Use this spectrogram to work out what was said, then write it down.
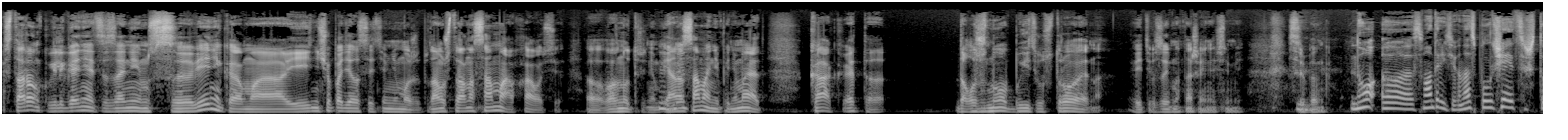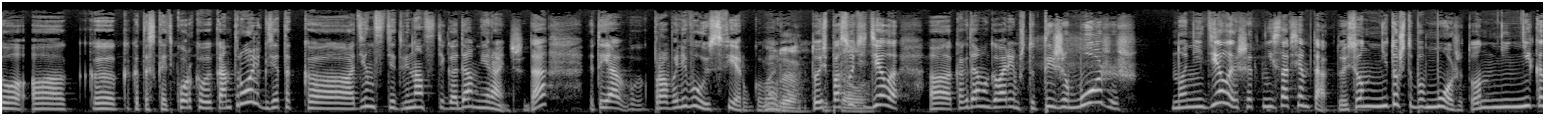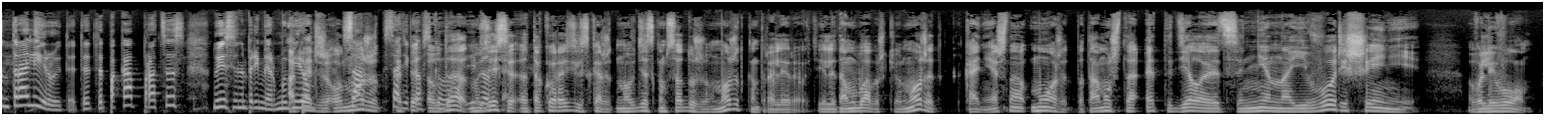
сторонку или гоняется за ним с веником, а, и ничего поделать с этим не может. Потому что она сама в хаосе э, во внутреннем. Mm-hmm. И она сама не понимает, как это должно быть устроено эти взаимоотношения в семье с ребенком. Но э, смотрите, у нас получается, что, э, к, как это сказать, корковый контроль где-то к 11-12 годам не раньше, да? Это я про волевую сферу говорю. Ну, да, То есть, по того. сути дела, э, когда мы говорим, что ты же можешь но не делаешь, это не совсем так. То есть он не то чтобы может, он не, не контролирует это. Это пока процесс, ну если, например, мы берем Опять же, он сад, может, садиковского опять, да, но здесь э, такой родитель скажет, но в детском саду же он может контролировать? Или там у бабушки он может? Конечно, может, потому что это делается не на его решении волевом,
